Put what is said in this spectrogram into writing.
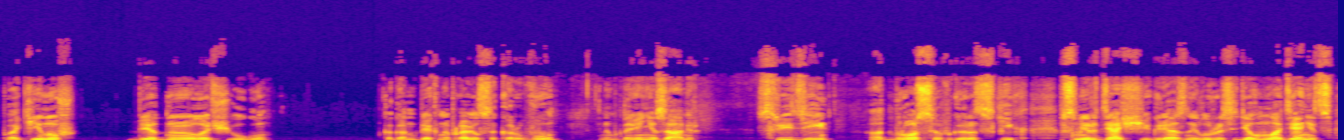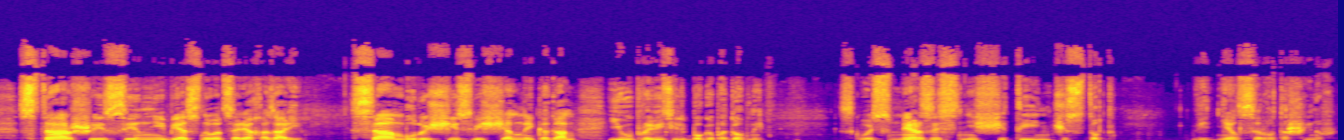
Покинув бедную лачугу, Каганбек направился к рву на мгновение замер. Среди отбросов городских в смердящей грязной луже сидел младенец, старший сын небесного царя Хазарии, сам будущий священный Каган и управитель богоподобный. Сквозь мерзость нищеты и нечистот виднелся рот Ашинов.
